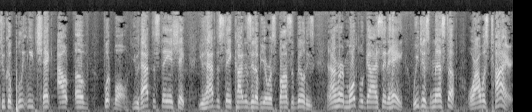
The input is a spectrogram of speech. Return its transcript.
to completely check out of football. You have to stay in shape. You have to stay cognizant of your responsibilities. And I heard multiple guys say that, hey, we just messed up or I was tired.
